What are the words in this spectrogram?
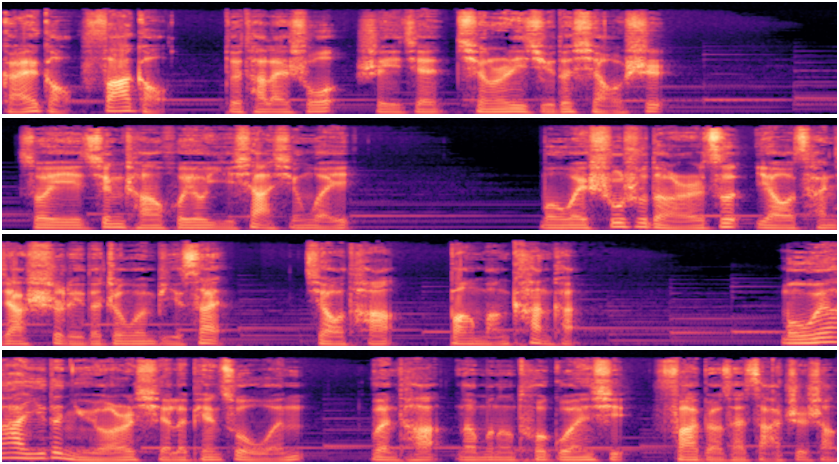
改稿、发稿。对他来说是一件轻而易举的小事，所以经常会有以下行为：某位叔叔的儿子要参加市里的征文比赛，叫他帮忙看看；某位阿姨的女儿写了篇作文，问他能不能托关系发表在杂志上；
